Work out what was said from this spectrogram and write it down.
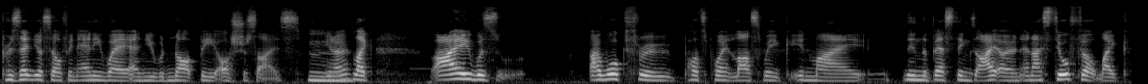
present yourself in any way and you would not be ostracized you know? Like i was I walked through Potts Point last week in my in the best things I own, and I still felt like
